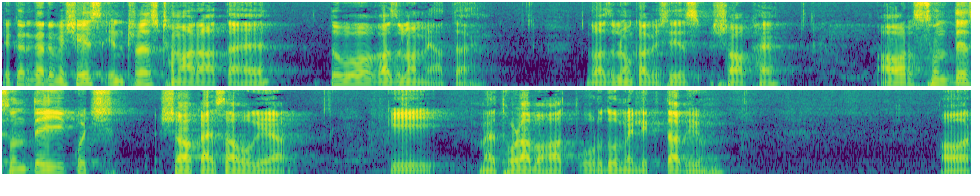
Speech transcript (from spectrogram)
लेकिन अगर विशेष इंटरेस्ट हमारा आता है तो वो गज़लों में आता है। गज़लों का विशेष शौक़ है। और सुनते सुनते ही कुछ शौक़ ऐसा हो गया कि मैं थोड़ा बहुत उर्दू में लिखता भी हूँ। और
